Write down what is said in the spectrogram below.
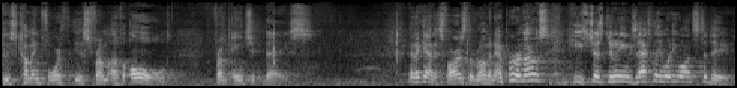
whose coming forth is from of old, from ancient days. And again, as far as the Roman emperor knows, he's just doing exactly what he wants to do.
